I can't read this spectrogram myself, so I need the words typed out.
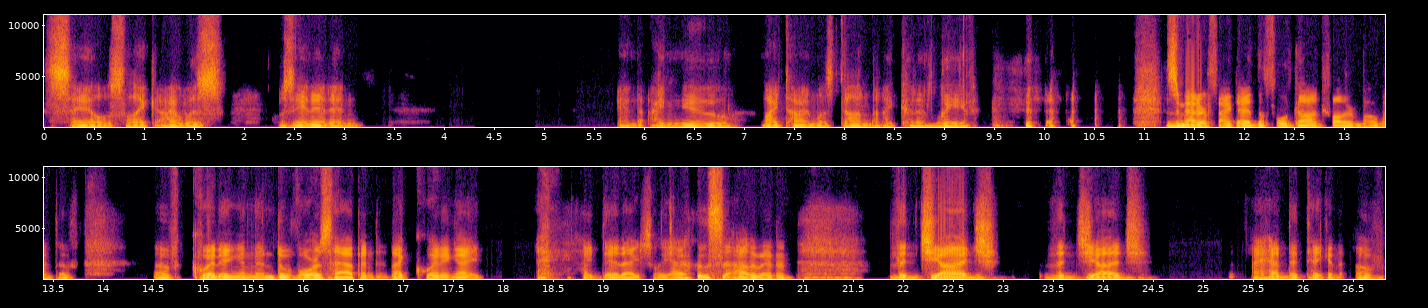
sales. Like I was was in it and and I knew my time was done, but I couldn't leave. As a matter of fact, I had the full Godfather moment of of quitting, and then divorce happened. Not quitting, I I did actually. I was out of it, and the judge, the judge, I had to take an of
